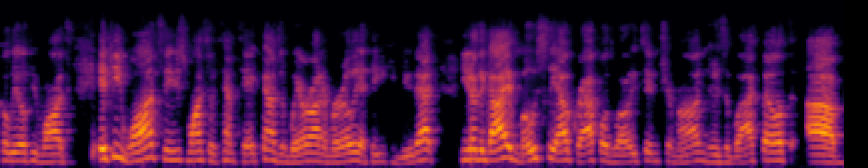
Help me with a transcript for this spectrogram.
Khalil if he wants. If he wants and he just wants to attempt takedowns and wear on him early, I think he can do that. You know, the guy mostly out grappled Wellington Turman, who's a black belt. Um,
